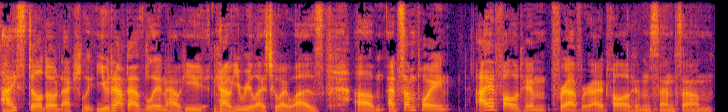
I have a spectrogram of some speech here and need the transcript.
I still don't actually. You'd have to ask Lin how he how he realized who I was. Um, at some point, I had followed him forever. I had followed him since um,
